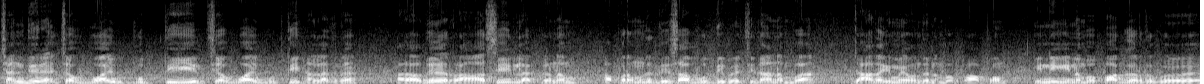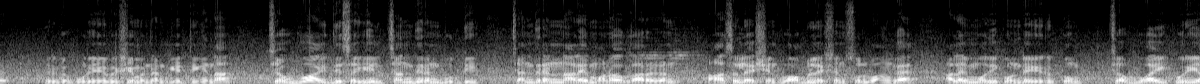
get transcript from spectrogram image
சந்திர செவ்வாய் புத்தியில் செவ்வாய் புத்தி நல்லா இருக்குங்க அதாவது ராசி லக்னம் அப்புறம் வந்து திசா புத்தி வச்சு தான் நம்ம ஜாதகமே வந்து நம்ம பார்ப்போம். இன்றைக்கி நம்ம பார்க்கறதுக்கு இருக்கக்கூடிய விஷயம் என்னன்னு கேட்டிங்கன்னா செவ்வாய் திசையில் சந்திரன் புத்தி. சந்திரன்னாலே மனோகாரகன் ஆசுலேஷன் வாபுலேஷன் சொல்லுவாங்க. அலை மோதிக்கொண்டே இருக்கும். செவ்வாய்க்குரிய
